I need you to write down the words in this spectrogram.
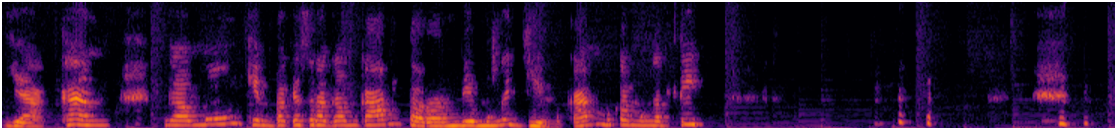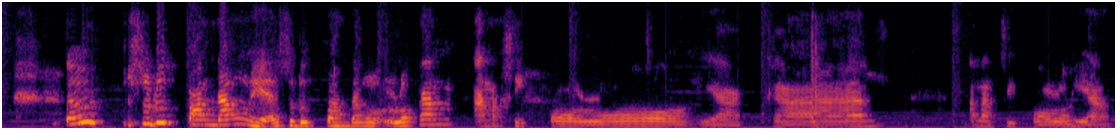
Ya kan nggak mungkin pakai seragam kantor. Orang dia mau nge-gym kan bukan mau ngetik tapi sudut pandang lo ya sudut pandang lo, lo kan anak psikolog ya kan? Anak psikolog yang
